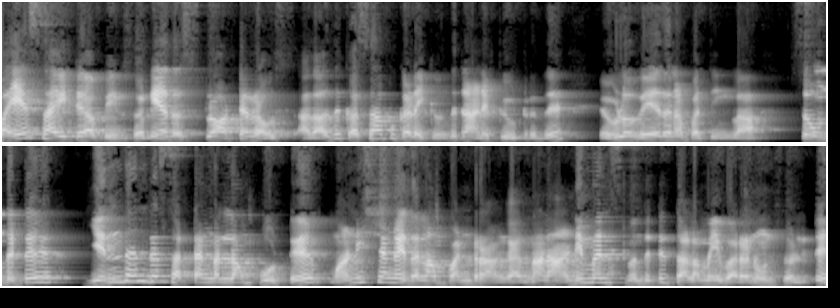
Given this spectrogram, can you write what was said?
வயசாயிட்டு அப்படின்னு சொல்லி அதை ஸ்லாட்டர் ஹவுஸ் அதாவது கசாப்பு கடைக்கு வந்துட்டு அனுப்பி விட்டுருது. எவ்வளோ வேதனை பார்த்தீங்களா? ஸோ வந்துட்டு எந்தெந்த சட்டங்கள்லாம் போட்டு மனுஷங்க இதெல்லாம் பண்ணுறாங்க அதனால அனிமல்ஸ் வந்துட்டு தலைமை வரணும்னு சொல்லிட்டு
